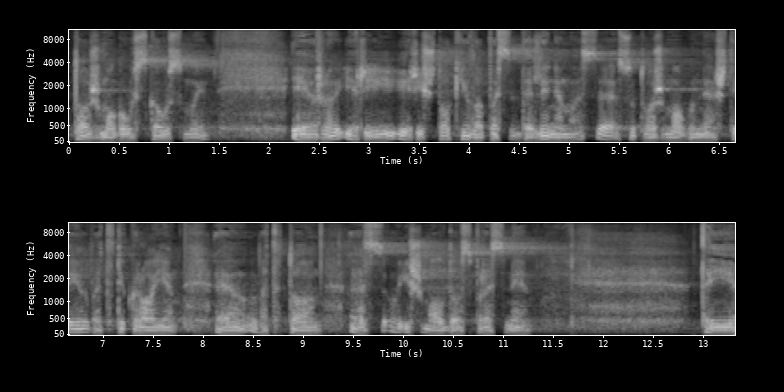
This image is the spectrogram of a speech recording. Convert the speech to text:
to žmogaus skausmui. Ir, ir, ir iš to kyla pasidalinimas e, su tuo žmogumi. Štai vat, tikroji e, vat, to e, išmaldos prasme. Tai e,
